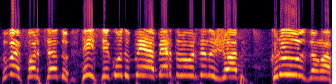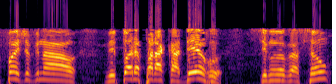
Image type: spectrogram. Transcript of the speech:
vai forçando, em segundo bem aberto, vai forçando. Jobs, cruzam a faixa final, vitória para Caderro, segunda colocação,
